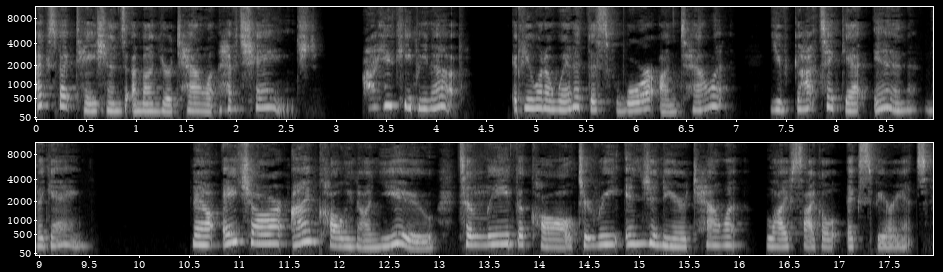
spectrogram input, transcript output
Expectations among your talent have changed. Are you keeping up? If you want to win at this war on talent, you've got to get in the game. Now, HR, I'm calling on you to lead the call to re-engineer talent lifecycle experience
